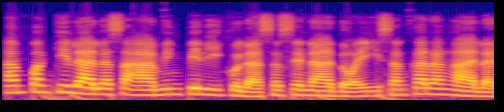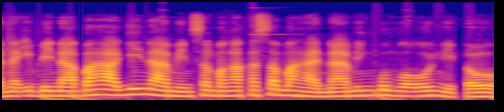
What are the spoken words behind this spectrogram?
Ang pagkilala sa aming pelikula sa Senado ay isang karangalan na ibinabahagi namin sa mga kasamahan naming bumuo nito.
